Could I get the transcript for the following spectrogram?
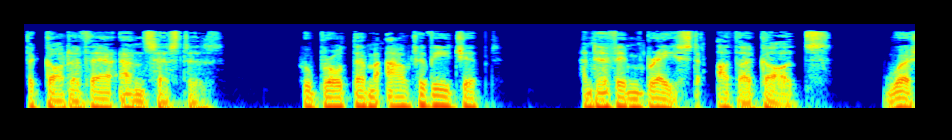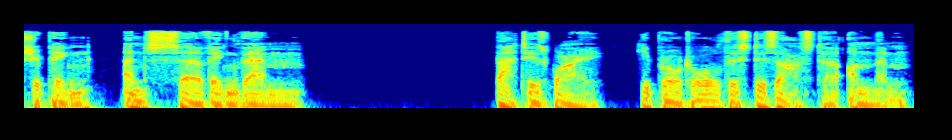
the God of their ancestors, who brought them out of Egypt, and have embraced other gods, worshipping and serving them. That is why he brought all this disaster on them.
